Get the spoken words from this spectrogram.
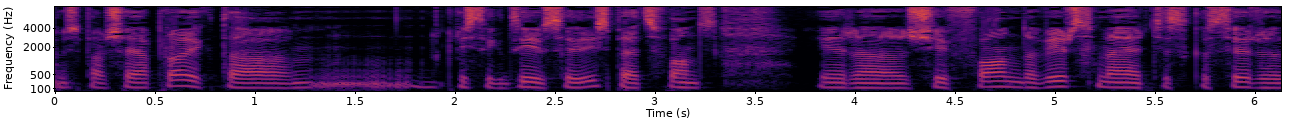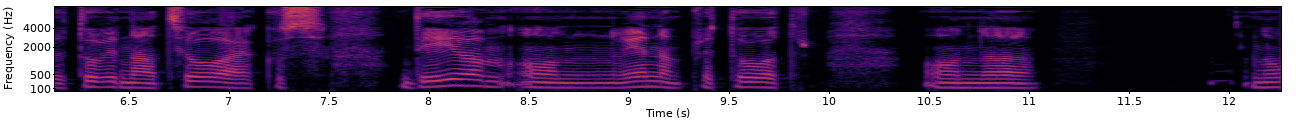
vispār šajā projektā, Kristīga dzīves ir izpētes fonds, ir šī fonda virsmērķis, kas ir tuvināt cilvēkus dievam un vienam pret otru. Un, nu,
